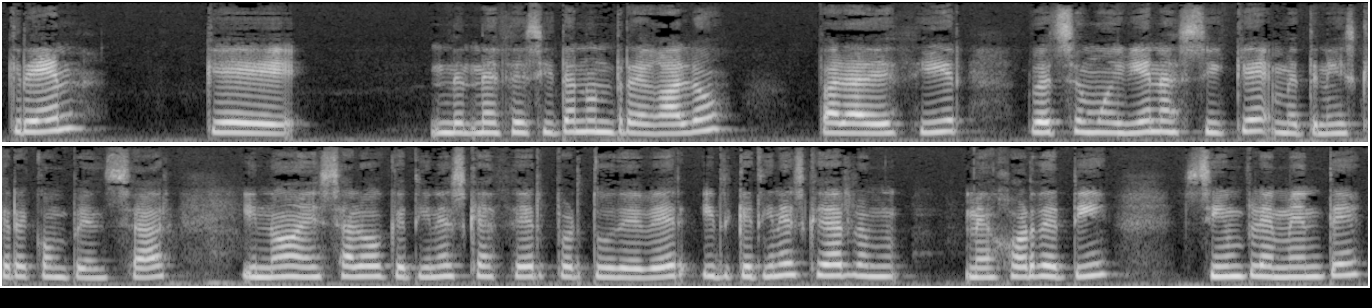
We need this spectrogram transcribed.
creen que necesitan un regalo para decir lo he hecho muy bien, así que me tenéis que recompensar y no es algo que tienes que hacer por tu deber y que tienes que dar lo mejor de ti simplemente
